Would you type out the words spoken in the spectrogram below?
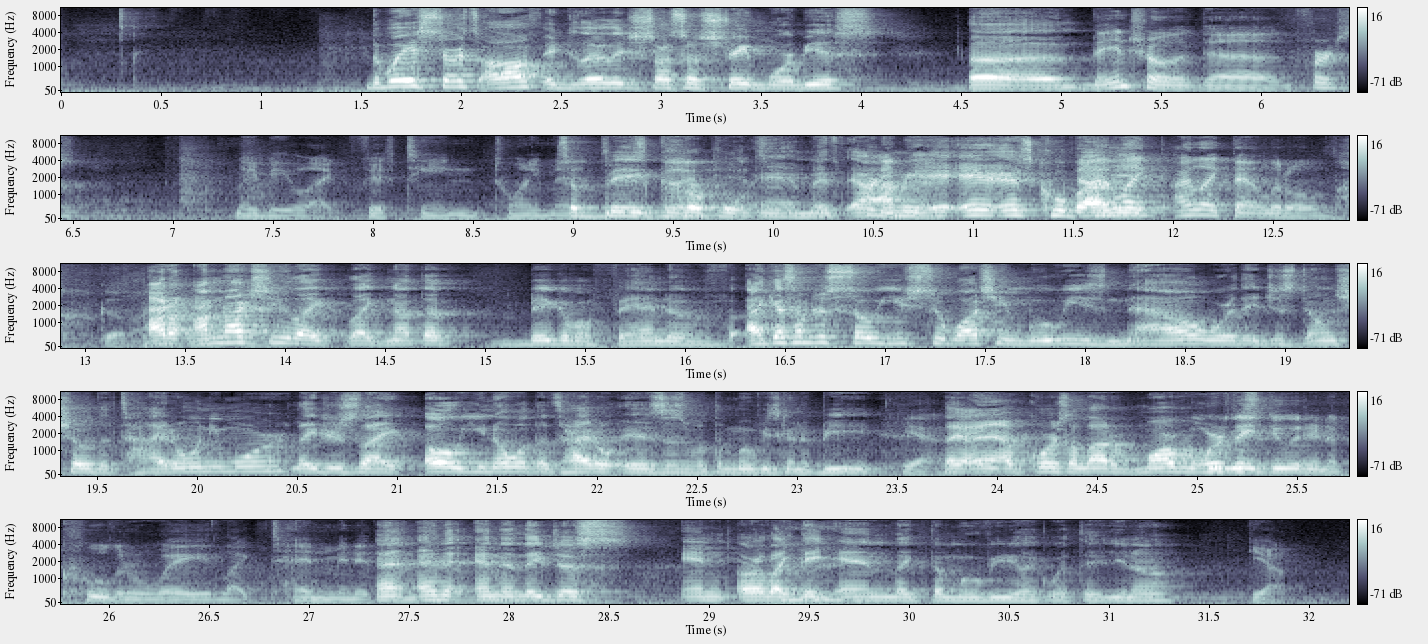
the way it starts off, it literally just starts off straight Morbius. Uh, The intro, the first maybe like 15, 20 minutes. it's a big good. purple It's- M. it's It- I mean, it, it- it's cool, but I, I, mean, like I like that little logo. I don't, like I'm that. actually like like not that big of a fan of. I guess I'm just so used to watching movies now where they just don't show the title anymore. They just like, oh, you know what the title is, is what the movie's gonna be. Yeah. Like, and of course, a lot of Marvel or they do it in a cooler way, like ten minutes. and and, the and then they just end or like they end like the movie like with it, you know.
